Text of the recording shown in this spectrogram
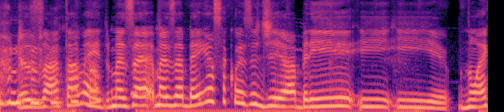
Exatamente. mas, é, mas é bem essa coisa de abrir e, e não é.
